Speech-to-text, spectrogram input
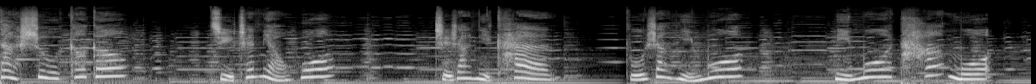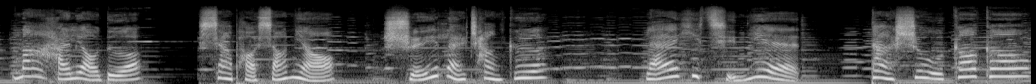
大树高高，举着鸟窝，只让你看，不让你摸。你摸它他摸，那还了得！吓跑小鸟，谁来唱歌？来一起念：大树高高，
